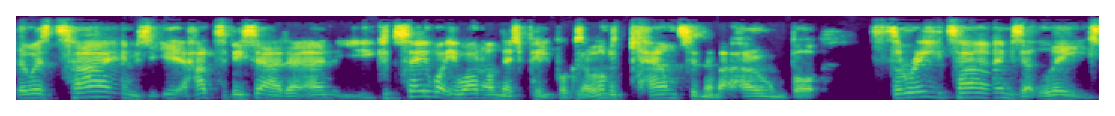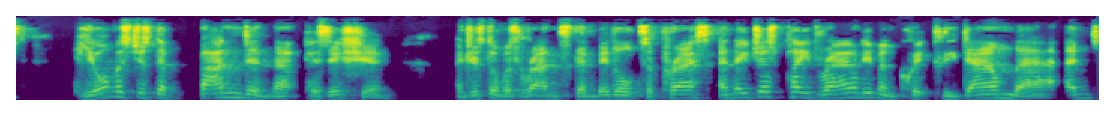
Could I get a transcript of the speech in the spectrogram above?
there was times it had to be said, and you can say what you want on this people because I was counting them at home, but three times at least, he almost just abandoned that position and just almost ran to the middle to press, and they just played round him and quickly down there. And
